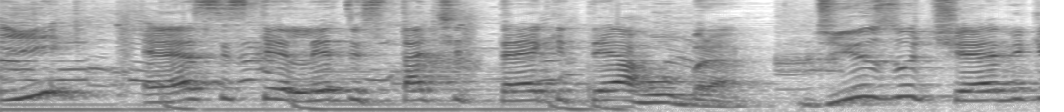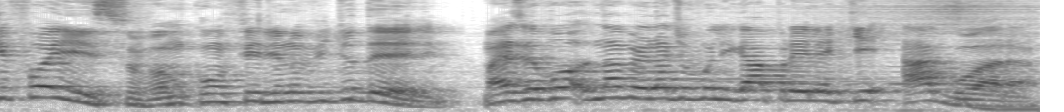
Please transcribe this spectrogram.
e essa esqueleto Stat Trek Tea Rubra. Diz o Chev que foi isso. Vamos conferir no vídeo dele. Mas eu vou, na verdade, eu vou ligar pra ele aqui agora.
